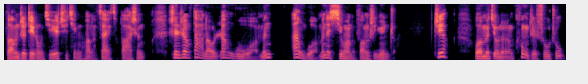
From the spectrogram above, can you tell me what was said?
防止这种劫持情况的再次发生，甚至让大脑让我们按我们的希望的方式运转，这样我们就能控制输出，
